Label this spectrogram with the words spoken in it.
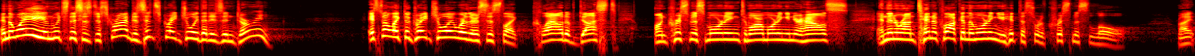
And the way in which this is described is it's great joy that is enduring. It's not like the great joy where there's this like cloud of dust on Christmas morning, tomorrow morning in your house, and then around 10 o'clock in the morning, you hit the sort of Christmas lull, right?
